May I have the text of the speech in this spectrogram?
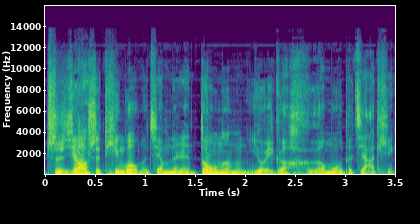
只要是听过我们节目的人，都能有一个和睦的家庭。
